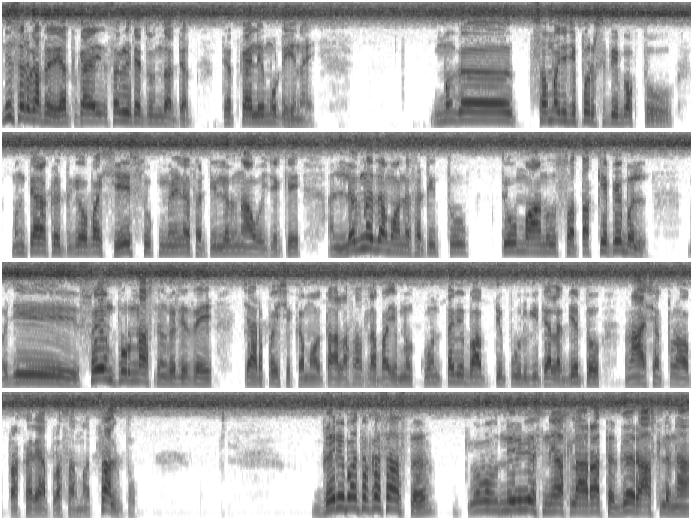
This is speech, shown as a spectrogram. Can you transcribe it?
निसर्गाचं यात काय सगळे त्यातून जातात त्यात काय लय मोठं हे नाही. मग समाजाची परिस्थिती बघतो मग त्याला कळतं की बाबा हे सुख मिळण्यासाठी लग्न आवश्यक आहे आणि लग्न जमावण्यासाठी तो तो माणूस स्वतः केपेबल म्हणजे स्वयंपूर्ण असणं गरजेचं आहे. चार पैसे कमावता आला असला पाहिजे. मग कोणता बी बाब ती त्याला देतो आणि अशा प्र प्रकारे आपला समाज चालतो. गरिबाचं कसं असतं की बाबा निर्व्यसने असला राहतं घर असलं ना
